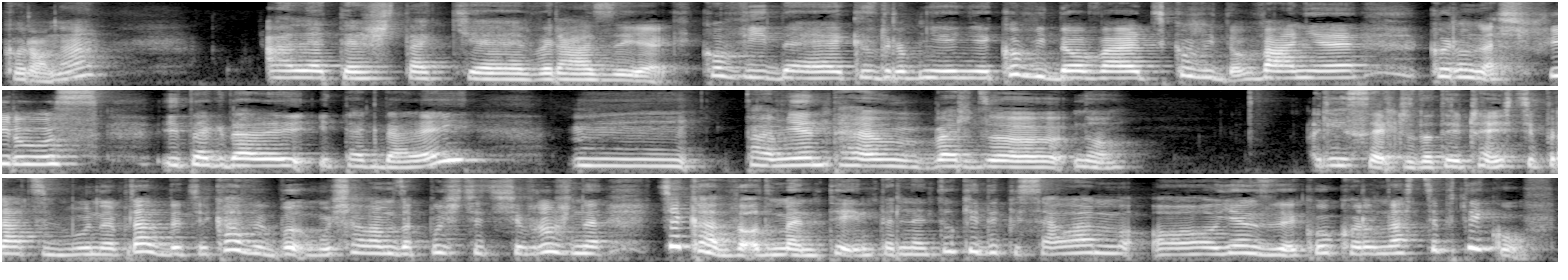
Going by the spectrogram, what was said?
korona, ale też takie wyrazy jak covidek, zdrobnienie, covidować, covidowanie, koronaświrus i tak dalej, i tak dalej. Mm, pamiętam bardzo, no, research do tej części pracy był naprawdę ciekawy, bo musiałam zapuścić się w różne ciekawe odmęty internetu, kiedy pisałam o języku koronasceptyków.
